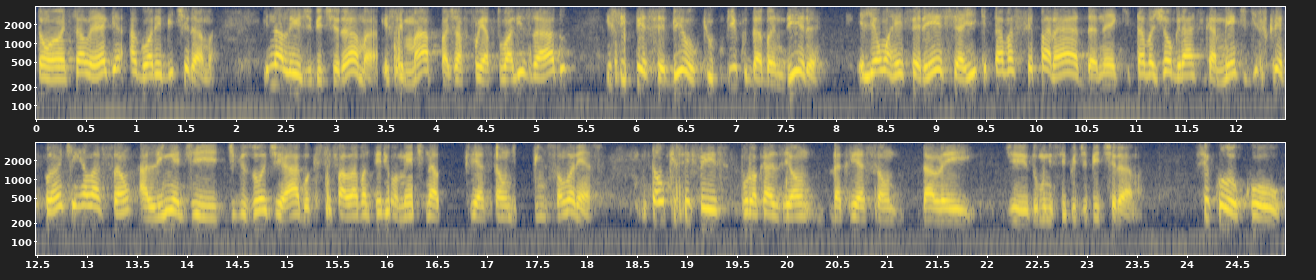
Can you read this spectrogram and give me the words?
Então, antes Alegre, agora Ibitirama. E na lei de Ibitirama, esse mapa já foi atualizado e se percebeu que o Pico da Bandeira ele é uma referência aí que estava separada, né, que estava geograficamente discrepante em relação à linha de divisor de água que se falava anteriormente na criação de Pinho São Lourenço. Então, o que se fez por ocasião da criação da lei de, do município de Bitirama? Se colocou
